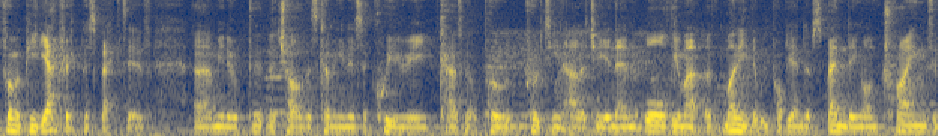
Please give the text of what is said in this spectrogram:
from a pediatric perspective. Um, you know, the, the, child that's coming in is a query, cow's milk pro- protein allergy, and then all the amount of money that we probably end up spending on trying to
